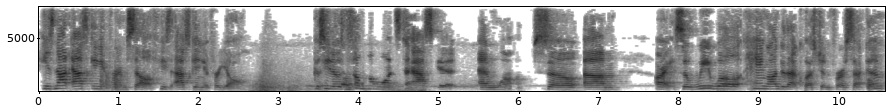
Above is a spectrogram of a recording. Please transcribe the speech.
He's not asking it for himself. He's asking it for y'all because he knows someone wants to ask it and won't. So, um, all right. So we will hang on to that question for a second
